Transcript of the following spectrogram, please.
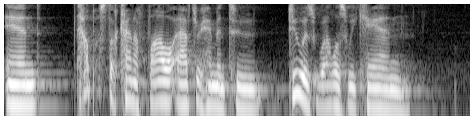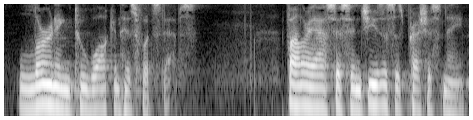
And help us to kind of follow after him and to do as well as we can, learning to walk in his footsteps. Father, I ask this in Jesus' precious name.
